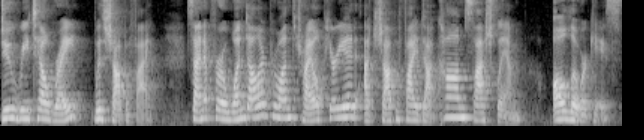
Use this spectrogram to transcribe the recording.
Do retail right with Shopify. Sign up for a $1 per month trial period at shopify.com slash glam, all lowercase.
